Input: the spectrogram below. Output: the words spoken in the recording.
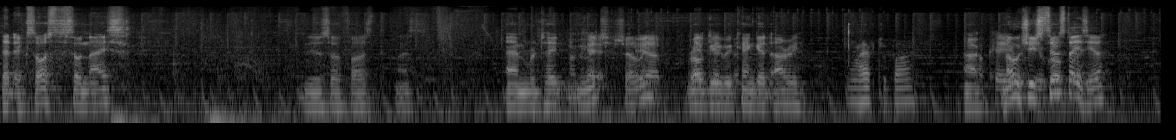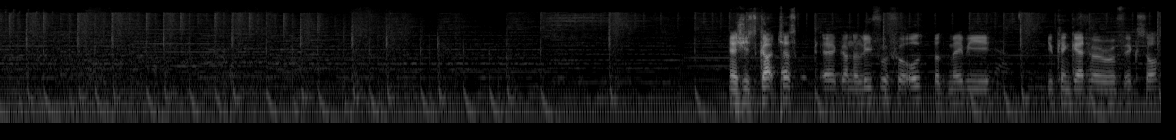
That exhaust is so nice. You're so fast. Nice. Um, rotate Okay, mid, shall we? yeah, Maybe we mid. can get Ahri. I have to buy. Uh, Okay, no, you- she you still stays, here. yeah? Yeah, she's got just uh, gonna leave with her ult, but maybe you can get her with exhaust.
